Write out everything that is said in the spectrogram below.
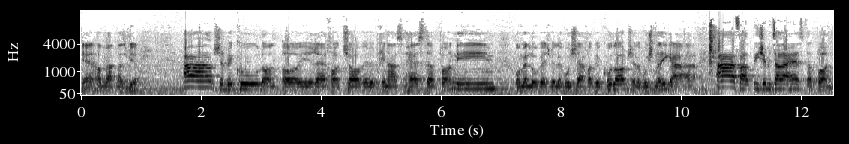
כן? עוד מעט נסביר. אף שבכולון אוי רכות שווה בבחינת הסתר פונים הוא מלובש בלבוש אחד בכולום שלבוש נהיגה. אף על פי שמצד ההסתר פונים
